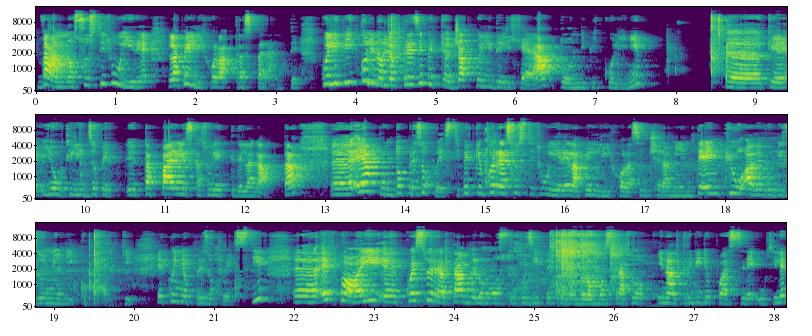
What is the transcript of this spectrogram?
vanno a sostituire la pellicola trasparente. Quelli piccoli non li ho presi perché ho già quelli dell'Ikea, tondi piccolini, eh, che io utilizzo per eh, tappare le scatolette della gatta eh, e appunto ho preso questi perché vorrei sostituire la pellicola sinceramente e in più avevo bisogno di coperchi e quindi ho preso questi eh, e poi questo in realtà ve lo mostro così perché non ve l'ho mostrato in altri video può essere utile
